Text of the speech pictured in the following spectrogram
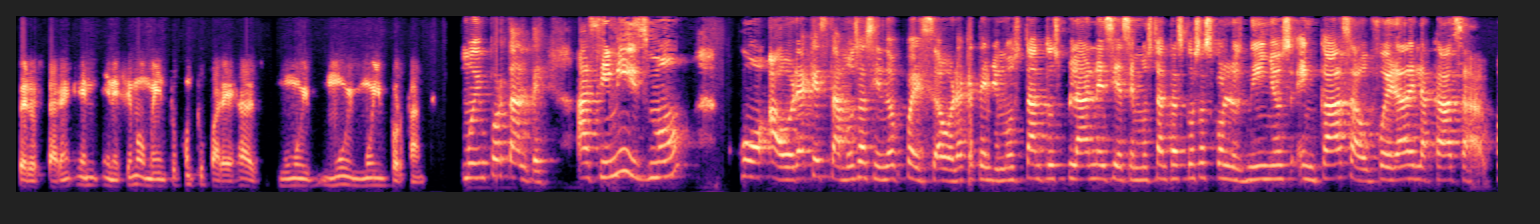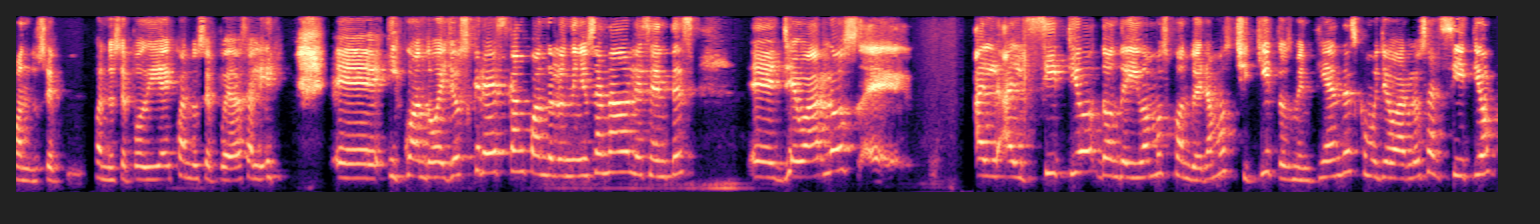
pero estar en, en ese momento con tu pareja es muy, muy, muy importante. Muy importante. Asimismo, ahora que estamos haciendo, pues ahora que tenemos tantos planes y hacemos tantas cosas con los niños en casa o fuera de la casa, cuando se, cuando se podía y cuando se pueda salir, eh, y cuando ellos crezcan, cuando los niños sean adolescentes, eh, llevarlos... Eh, al, al, sitio donde íbamos cuando éramos chiquitos, ¿me entiendes? Como llevarlos al sitio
